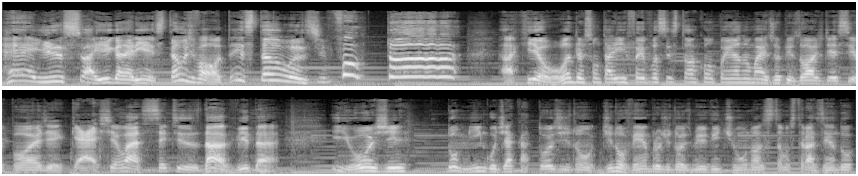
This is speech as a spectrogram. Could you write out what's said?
É isso aí, galerinha. Estamos de volta. Estamos de volta. Aqui é o Anderson Tarifa e vocês estão acompanhando mais um episódio desse podcast Macetes da Vida. E hoje, domingo, dia 14 de novembro de 2021, nós estamos trazendo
